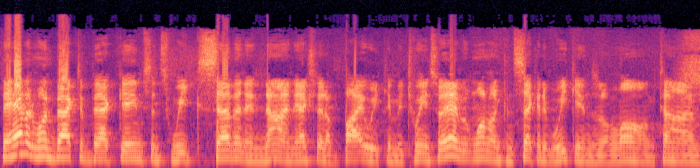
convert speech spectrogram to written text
they haven't won back-to-back games since week seven and nine. They actually had a bye week in between, so they haven't won on consecutive weekends in a long time.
